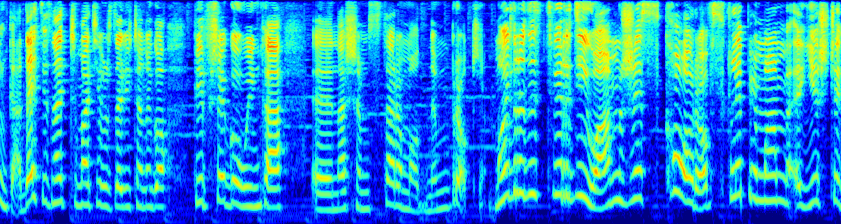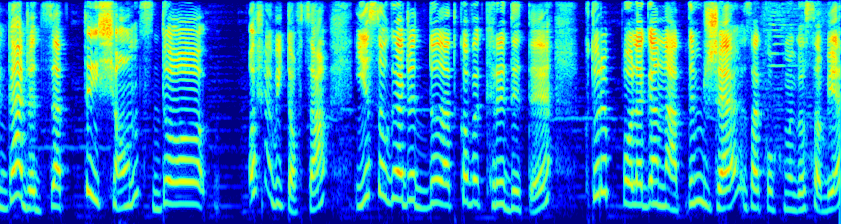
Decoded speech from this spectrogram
winka. Dajcie znać, czy macie już zaliczonego pierwszego winka y, naszym staromodnym brokiem. Moi drodzy, stwierdziłam, że skoro w sklepie mam jeszcze gadżet za 1000 do 8-bitowca i jest to gadżet dodatkowe kredyty, który polega na tym, że, zakupmy go sobie,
